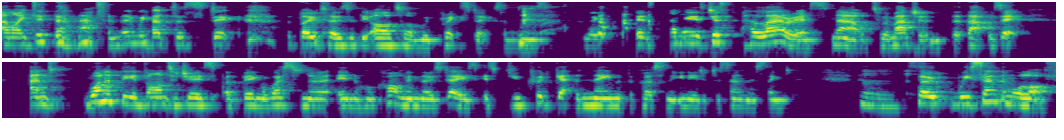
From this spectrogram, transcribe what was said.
and I did that, and then we had to stick the photos of the art on with Pritt sticks. It's, I mean, it's just hilarious now to imagine that that was it. And one of the advantages of being a Westerner in Hong Kong in those days is you could get the name of the person that you needed to send this thing to. Hmm. So we sent them all off.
